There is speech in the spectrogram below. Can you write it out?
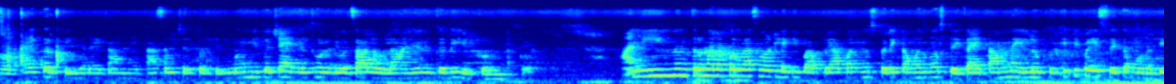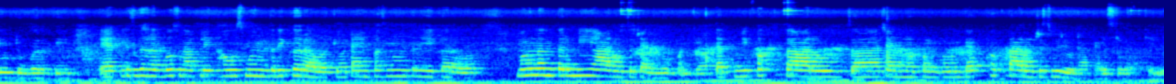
काय करतील? काय काम नाही का? असा विचार करतील. मग मी तो चॅनल थोडे दिवस चालवला आणि नंतर डिलीट करून टाकला. आणि नंतर मला परत असं वाटलं की बापरे आपण नुसतं रिकामच बसतोय काय काम नाही. लोक किती पैसे कमवतात यूट्यूबवरती ॲटलीस्ट घरात बसून आपलं एक हाऊस म्हणून तरी करावं किंवा टाईमपास म्हणून तरी हे करावं. मग नंतर मी आरोचं चॅनल ओपन केलं. त्यात मी फक्त आरोचा चॅनल ओपन करून त्यात फक्त आरोचेच व्हिडिओ टाकायला सुरुवात केली.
